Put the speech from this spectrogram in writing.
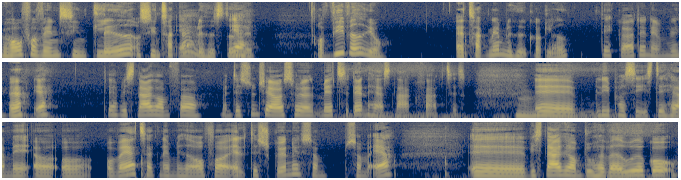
behov for at vende sin glæde og sin taknemmelighed et sted Ja. Og vi ved jo, at taknemmelighed gør glad. Det gør det nemlig. Ja. ja. Det har vi snakket om før, men det synes jeg også hører med til den her snak, faktisk. Mm. Øh, lige præcis det her med at, at, at være taknemmelighed over for alt det skønne, som, som er. Øh, vi snakkede om, du havde været ude at gå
